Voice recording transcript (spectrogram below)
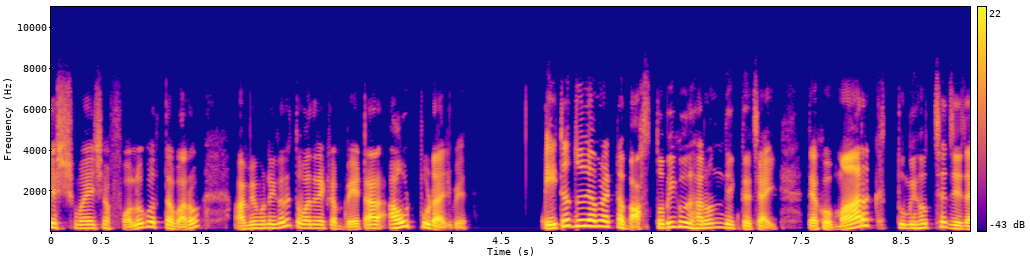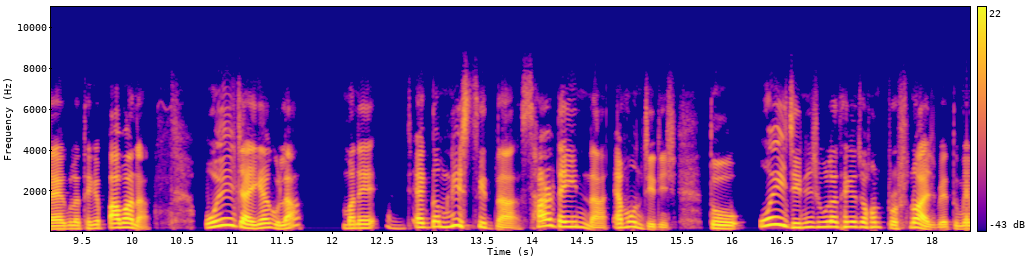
শেষ সময় এসে ফলো করতে পারো, আমি মনে করি তোমাদের একটা বেটার আউটপুট আসবে। এইটার যদি আমরা একটা বাস্তবিক উদাহরণ দেখতে চাই, দেখো মার্ক তুমি হচ্ছে যে জায়গাগুলো থেকে পাবা না, ওই জায়গাগুলা মানে একদম নিশ্চিত না, সার্টেইন না এমন জিনিস। তো ওই জিনিসগুলা থেকে যখন প্রশ্ন আসবে, তুমি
